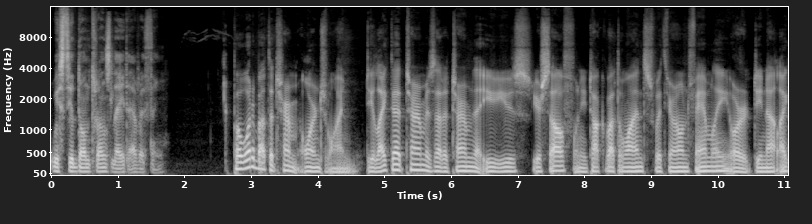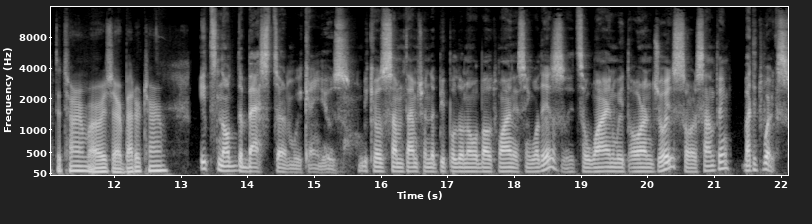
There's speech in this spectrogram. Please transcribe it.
we still don't translate everything. But what about the term orange wine? Do you like that term? Is that a term that you use yourself when you talk about the wines with your own family, or do you not like the term, or is there a better term? It's not the best term we can use because sometimes when the people don't know about wine, they think, what is? It's a wine with orange juice or something, but it works.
